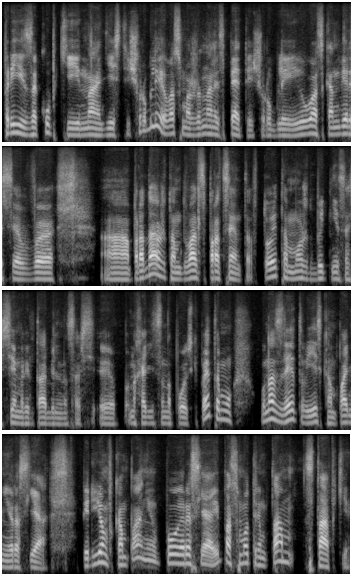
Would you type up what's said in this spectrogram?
При закупке на 10 тысяч рублей у вас маржинальность 5 тысяч рублей, и у вас конверсия в продажу там 20%, то это может быть не совсем рентабельно э, находиться на поиске. Поэтому у нас для этого есть компания RSA. Перейдем в компанию по RSA и посмотрим там ставки,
